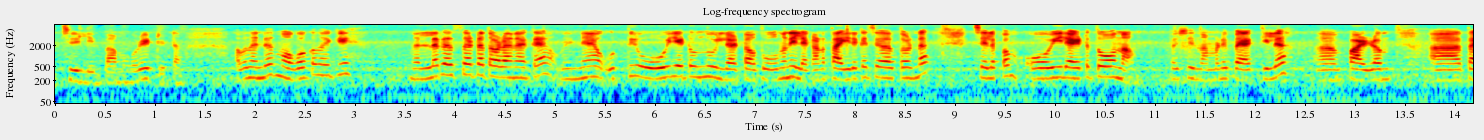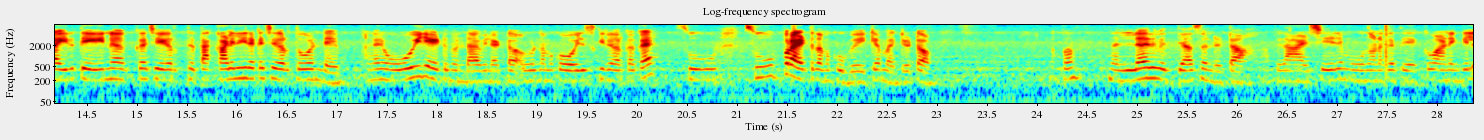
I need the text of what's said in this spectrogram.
ഇച്ചിരി ലിപ് ബാമും കൂടി ഇട്ടിട്ടോ. അപ്പോൾ എന്റെ മുഖമൊക്കെ നോക്കി. നല്ല രസമായിട്ടോ തൊടാനൊക്കെ. പിന്നെ ഒത്തിരി ഓയിലായിട്ടൊന്നും ഇല്ല കേട്ടോ. തോന്നണില്ല. കാരണം തൈരൊക്കെ ചേർത്തോണ്ട് ചിലപ്പം ഓയിലായിട്ട് തോന്നാം. പക്ഷേ നമ്മുടെ പാക്കിൽ പഴം തൈര് തേനൊക്കെ ചേർത്ത് തക്കാളി നീരൊക്കെ ചേർത്തുകൊണ്ടേ അങ്ങനെ ഓയിലി ആയിട്ടൊന്നും ഉണ്ടാവില്ല കേട്ടോ അതുകൊണ്ട് നമുക്ക് ഓയിൽ സ്കിന്നുകാർക്കൊക്കെ സൂ സൂപ്പറായിട്ട് നമുക്ക് ഉപയോഗിക്കാൻ പറ്റും കേട്ടോ അപ്പം നല്ലൊരു വ്യത്യാസമുണ്ട് കേട്ടോ അപ്പോൾ ആഴ്ചയിൽ മൂന്നുണക്കെ തേക്കുവാണെങ്കിൽ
